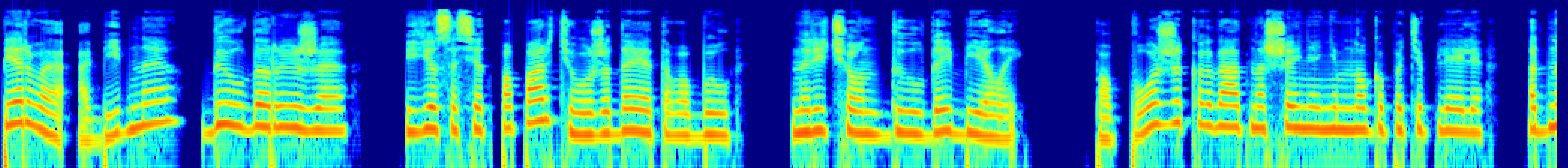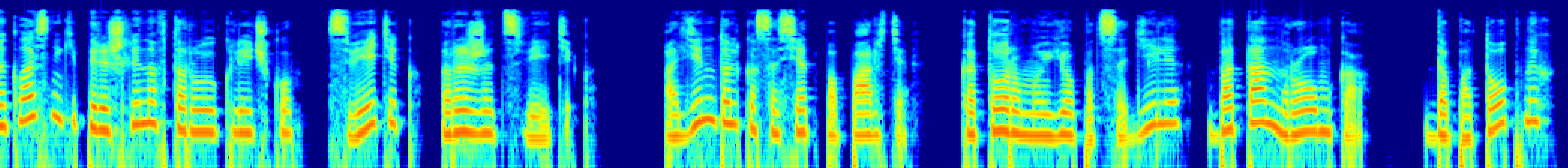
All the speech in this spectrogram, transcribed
Первая — обидная, дылда рыжая. Ее сосед по партии уже до этого был наречен Дылдой Белой. Попозже, когда отношения немного потеплели, одноклассники перешли на вторую кличку – Светик, Рыжий Цветик. Один только сосед по парте, которому ее подсадили, ботан Ромка, до потопных,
